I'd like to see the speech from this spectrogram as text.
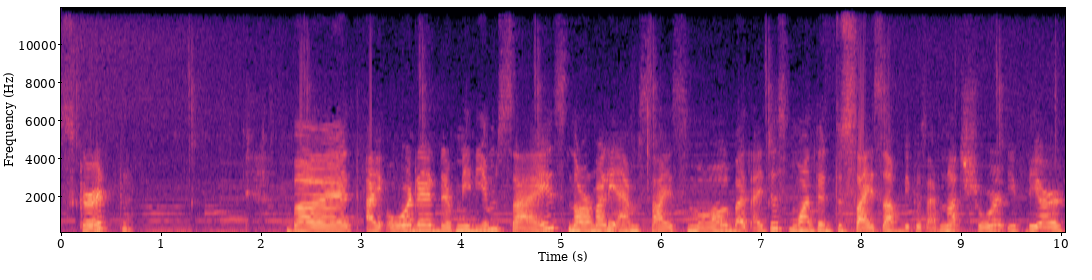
skirt but I ordered the medium size. Normally I'm size small but I just wanted to size up because I'm not sure if they are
